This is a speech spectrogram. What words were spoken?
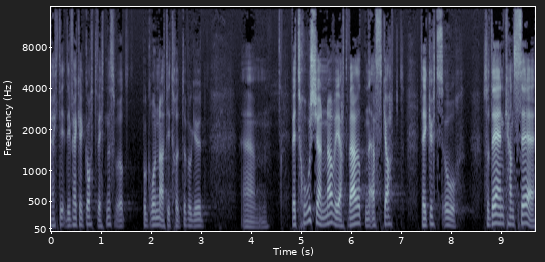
fikk de, de fikk et godt vitnesbyrd på grunn av at de trodde på Gud. Um, ved tro skjønner vi at verden er skapt ved Guds ord så det en kan se,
